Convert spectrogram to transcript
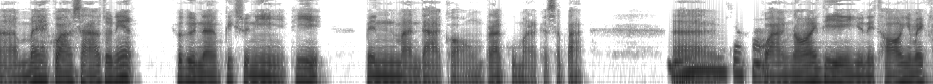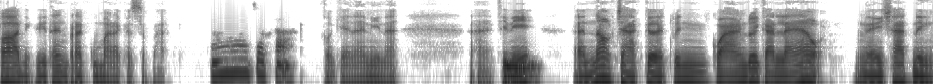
อ่าแม่กวางสาวตัวเนี้ยก็คือนางภิกษุณีที่เป็นมารดาของพระกุมารกัสสปะอือ่ามเจ้าค่ะกวางน้อยที่อยู่ในท้องยังไม่คลอดนี่คือท่านพระกุมารกัสสปะอ๋อเจ้าค่ะโอเคนะนี่นะอ่าทีนี้อ่า นอกจากเกิดเป็นกวางด้วยกันแล้ว ในชาติหนึ่ง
